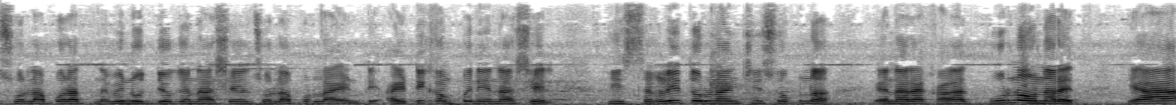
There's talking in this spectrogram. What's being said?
सोलापुरात नवीन उद्योग येणं असेल सोलापूरला N T I T company येणं असेल ही सगळी तरुणांची स्वप्न येणाऱ्या काळात पूर्ण होणार आहेत. या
